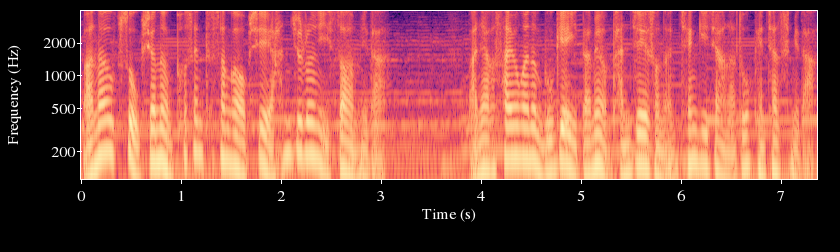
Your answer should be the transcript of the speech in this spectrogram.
만화 흡수 옵션은 퍼센트 상관없이 한 줄은 있어야 합니다. 만약 사용하는 무기에 있다면 반지에서는 챙기지 않아도 괜찮습니다.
